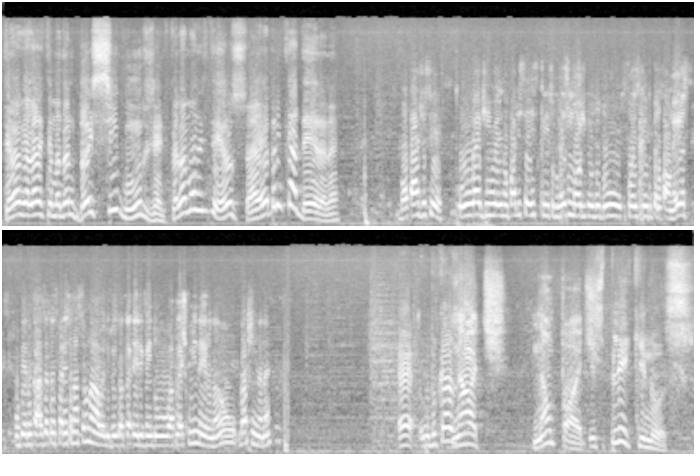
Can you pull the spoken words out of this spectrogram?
Tem uma galera que tá mandando dois segundos, gente. Pelo amor de Deus. Aí é brincadeira, né? Boa tarde, você. O Edinho ele não pode ser inscrito do mesmo modo que o Dudu foi inscrito pelo Palmeiras, porque no caso é transferência nacional. Ele vem do, ele vem do Atlético Mineiro, não da China, né? É, no caso, Note, não pode. explique-nos.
